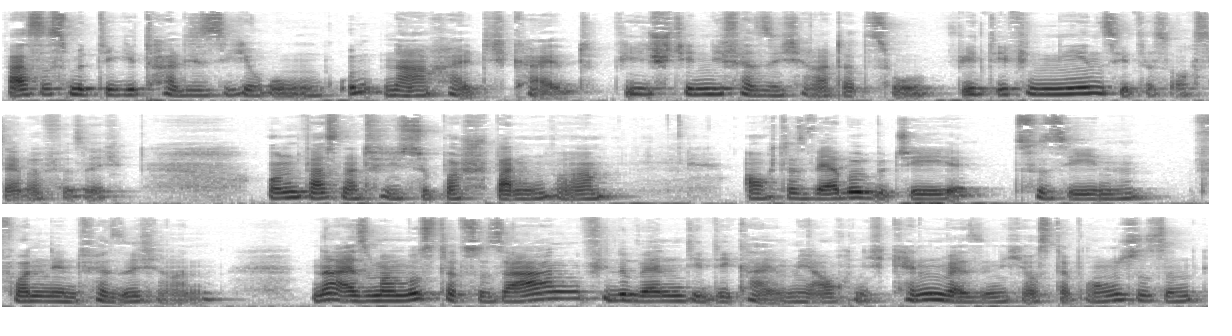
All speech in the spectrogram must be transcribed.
was ist mit Digitalisierung und Nachhaltigkeit? Wie stehen die Versicherer dazu? Wie definieren sie das auch selber für sich? Und was natürlich super spannend war, auch das Werbebudget zu sehen von den Versicherern. Na, also man muss dazu sagen, viele werden die DKM ja auch nicht kennen, weil sie nicht aus der Branche sind.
